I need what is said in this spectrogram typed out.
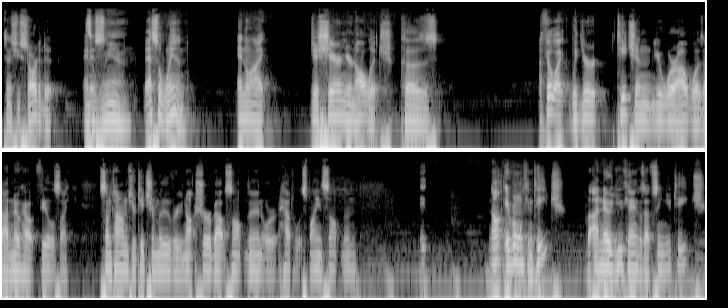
since you started it, and it's, a win. that's a win. And like just sharing your knowledge because I feel like with your teaching, you're where I was. I know how it feels like sometimes you're teaching a move or you're not sure about something or how to explain something. It not everyone can teach, but I know you can because I've seen you teach.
